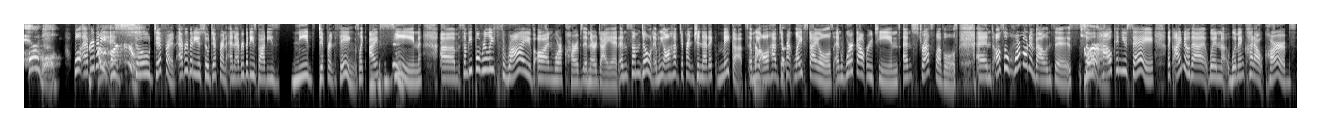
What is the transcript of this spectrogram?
horrible. Well, everybody is so different. Everybody is so different, and everybody's bodies needs different things. Like I've seen um, some people really thrive on more carbs in their diet and some don't. And we all have different genetic makeups and we all have different lifestyles and workout routines and stress levels and also hormone imbalances. Sure. So, how can you say, like, I know that when women cut out carbs,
